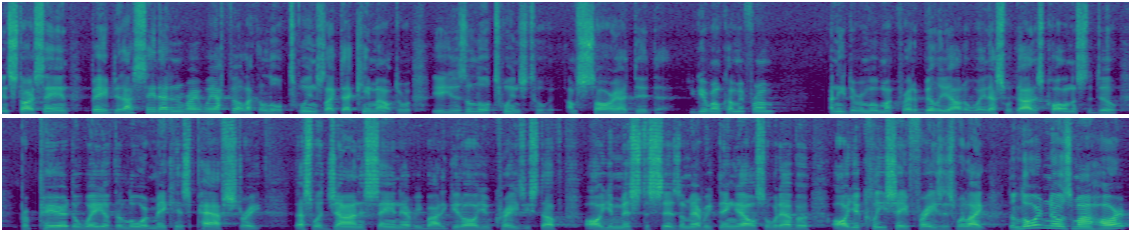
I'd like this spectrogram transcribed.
and start saying, Babe, did I say that in the right way? I felt like a little twinge like that came out. There's a little twinge to it. I'm sorry I did that. You get where I'm coming from? I need to remove my credibility out of the way. That's what God is calling us to do. Prepare the way of the Lord, make his path straight. That's what John is saying to everybody. Get all your crazy stuff, all your mysticism, everything else, or whatever, all your cliche phrases were like, the Lord knows my heart.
